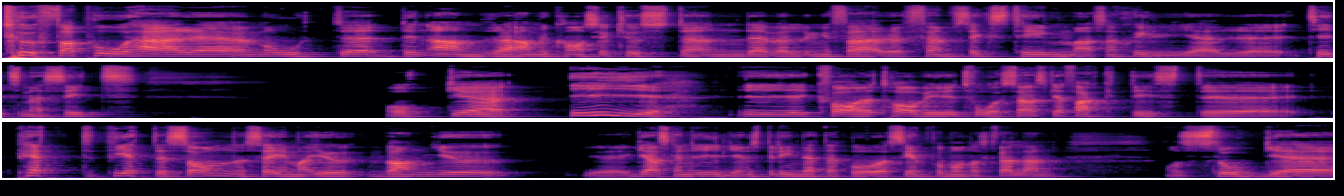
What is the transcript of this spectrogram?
tuffa på här eh, mot eh, den andra amerikanska kusten. Det är väl ungefär 5-6 timmar som skiljer eh, tidsmässigt. Och i, i kvalet har vi ju två svenskar faktiskt. Pet, Petersson säger man ju, vann ju ganska nyligen, spelade in detta på sent på måndagskvällen. Och slog eh,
